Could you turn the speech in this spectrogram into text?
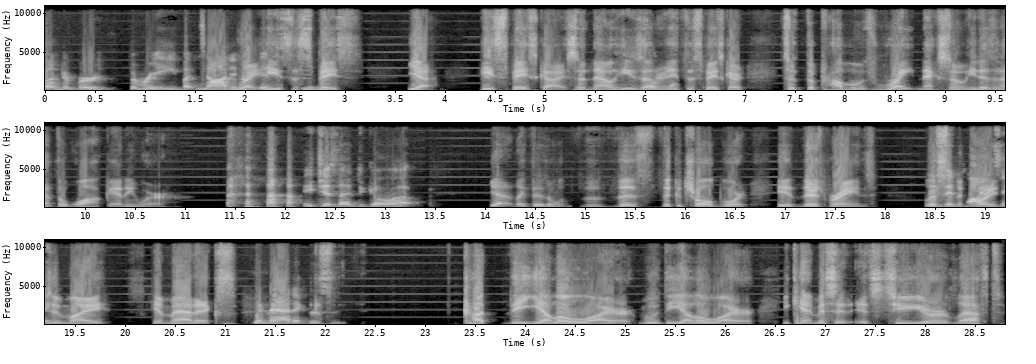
Thunderbird three, but not in Right, he's the 15. space. Yeah, he's space guy. So now he's Okay. underneath the space guy. So the problem is right next to him. He doesn't have to walk anywhere. he just had to go up. Yeah, like there's a, the the the control board. He, there's brains. Listen, according to my schematics, Schematic. this cut the yellow wire. Move the yellow wire. You can't miss it. It's to your left.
